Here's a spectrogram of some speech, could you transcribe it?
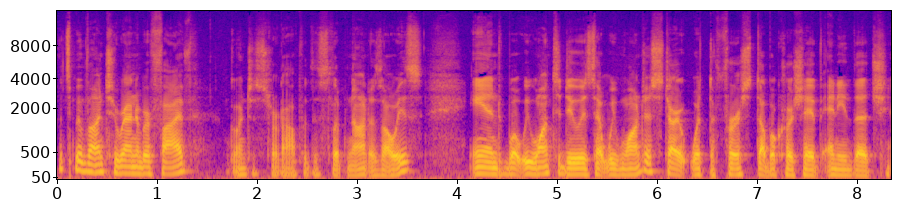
Let's move on to round number five I'm going to start off with a slip knot as always and what we want to do is that we want to start with the first double crochet of any of the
